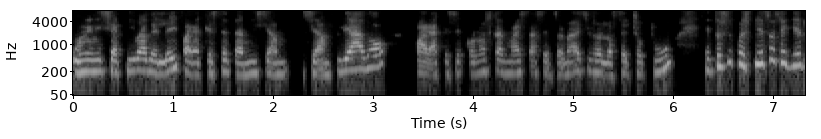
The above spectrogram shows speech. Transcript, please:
una iniciativa de ley para que este también sea, sea ampliado, para que se conozcan más estas enfermedades, eso lo has hecho tú. Entonces, pues pienso seguir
